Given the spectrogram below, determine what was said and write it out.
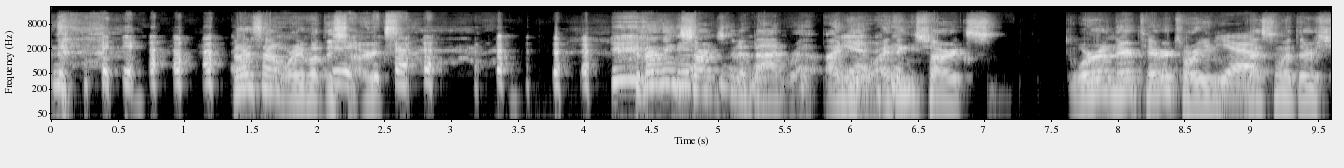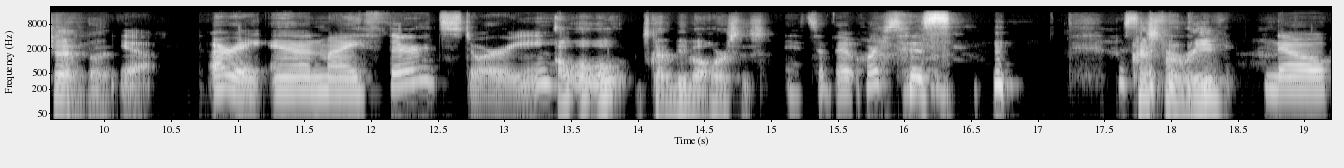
Notice I don't worry about the sharks because I think sharks get a bad rep. I Yeah. do. I think sharks we're in their territory, Yeah. messing with their shit. But Yeah. All right. And my third story, oh, oh, oh, it's got to be about horses. it's about horses. Christopher Reeve. No,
